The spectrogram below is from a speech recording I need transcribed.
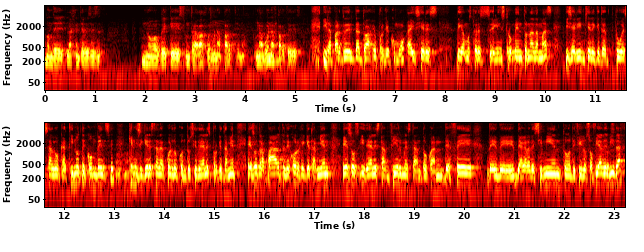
donde la gente a veces no ve que es un trabajo en una parte, ¿no? Una buena parte de esto. Y la parte del tatuaje, porque como ahí si eres, digamos, tú eres el instrumento nada más, y si alguien quiere que tatúes algo que a ti no te convence, que ni siquiera está de acuerdo con tus ideales, porque también es otra parte de Jorge, que también esos ideales tan firmes, tanto de fe, de, agradecimiento, de filosofía de vida,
